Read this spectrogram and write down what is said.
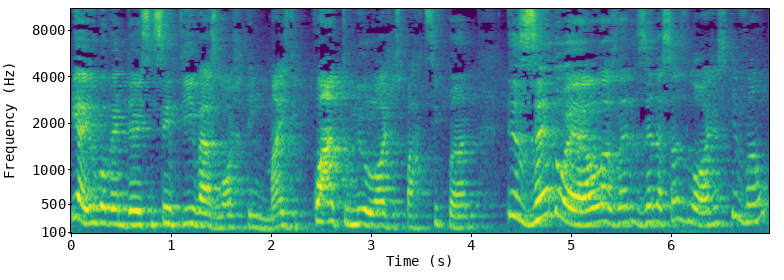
E aí o governo deu esse incentivo, as lojas têm mais de 4 mil lojas participando dizendo elas, né, dizendo essas lojas que vão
